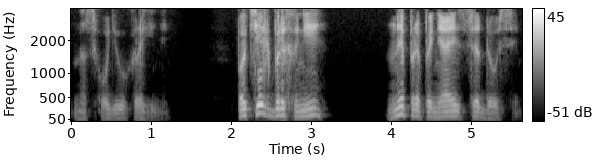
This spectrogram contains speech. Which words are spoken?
на сході України. Потік брехні не припиняється досі.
